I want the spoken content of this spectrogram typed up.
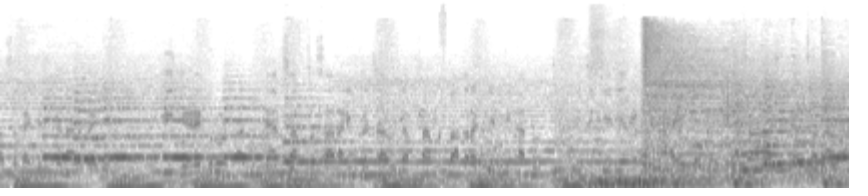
असं काहीतरी करायला पाहिजे. की जेणेकरून अंड्याचा प्रसार आणि प्रचार होईल आता आपण बाजारात चिरणी खातो. ती व्हेजिटेरियन आहे.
